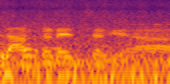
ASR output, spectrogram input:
लाकड आहेत सगळे हा.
